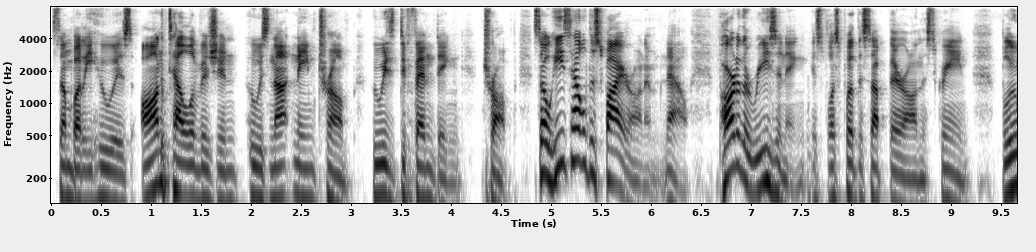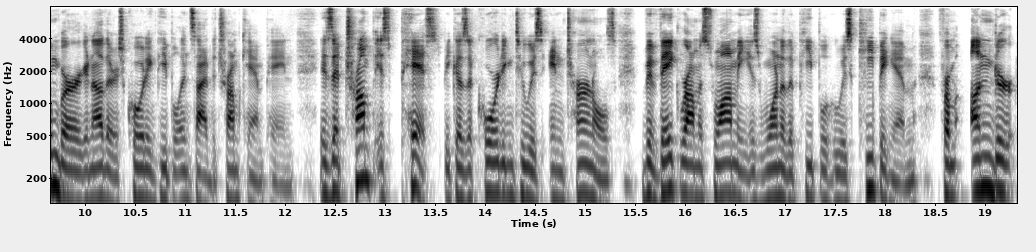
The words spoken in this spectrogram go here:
somebody who is on television, who is not named Trump, who is defending Trump. So he's held his fire on him. Now, part of the reasoning is let's put this up there on the screen. Bloomberg and others quoting people inside the Trump campaign is that Trump is pissed because, according to his internals, Vivek Ramaswamy is one of the people who is keeping him from under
